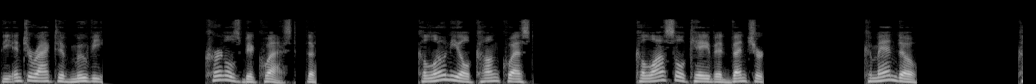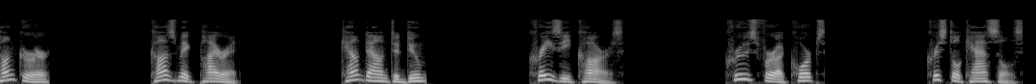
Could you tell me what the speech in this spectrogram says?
the interactive movie. Colonel's Bequest, The Colonial Conquest Colossal Cave Adventure Commando Conqueror Cosmic Pirate Countdown to Doom Crazy Cars Cruise for a Corpse Crystal Castles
